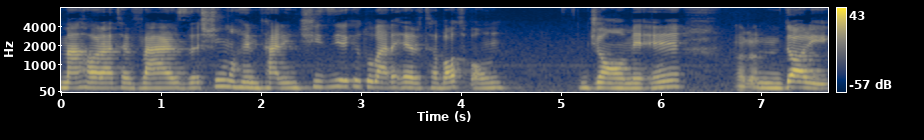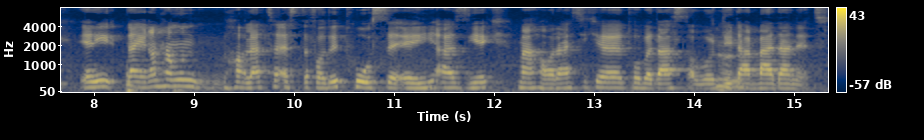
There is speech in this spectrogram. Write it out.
مهارت ورزشی مهمترین چیزیه که تو برای ارتباط با اون جامعه آره. داری یعنی دقیقا همون حالت استفاده توسعه ای از یک مهارتی که تو به دست آوردی آره. در بدنت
